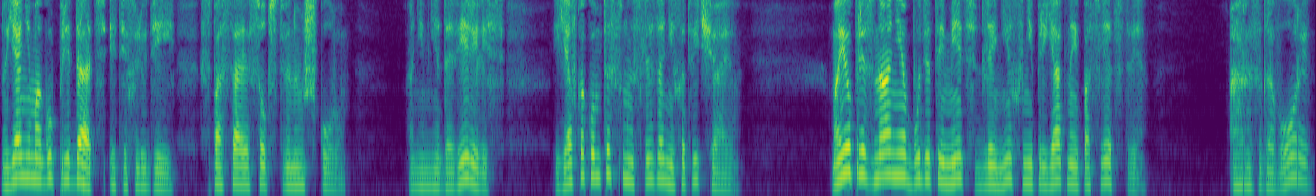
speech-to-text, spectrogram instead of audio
Но я не могу предать этих людей, спасая собственную шкуру. Они мне доверились, и я в каком-то смысле за них отвечаю. Мое признание будет иметь для них неприятные последствия. А разговоры?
